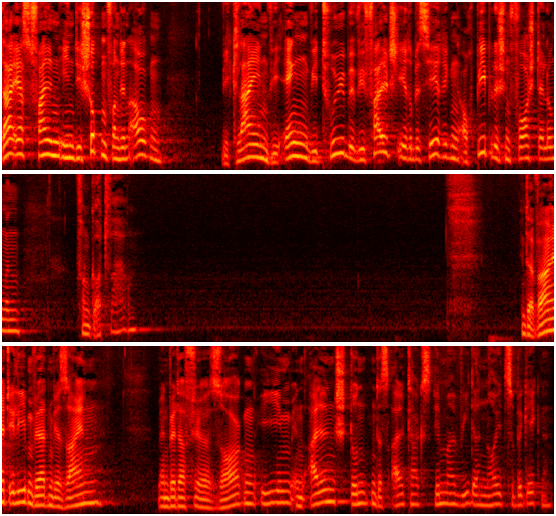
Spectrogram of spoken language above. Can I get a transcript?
Da erst fallen ihnen die Schuppen von den Augen, wie klein, wie eng, wie trübe, wie falsch ihre bisherigen, auch biblischen Vorstellungen von Gott waren. In der Wahrheit, ihr Lieben, werden wir sein, wenn wir dafür sorgen, ihm in allen Stunden des Alltags immer wieder neu zu begegnen.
